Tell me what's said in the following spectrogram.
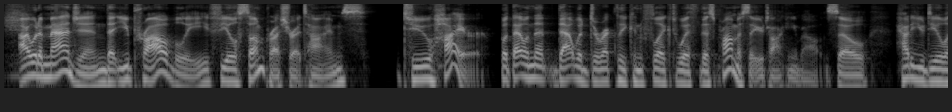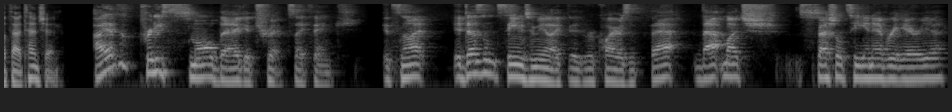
I would imagine that you probably feel some pressure at times to hire. But that one that that would directly conflict with this promise that you're talking about. So how do you deal with that tension? I have a pretty small bag of tricks, I think. It's not it doesn't seem to me like it requires that that much specialty in every area.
